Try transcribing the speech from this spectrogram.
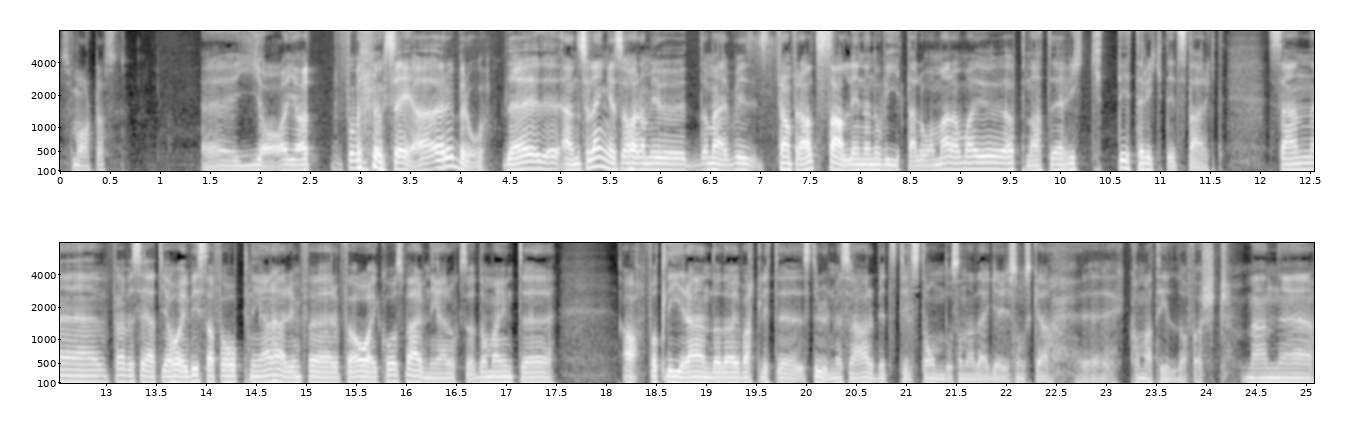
Smartast? Eh, ja, jag får väl nog säga Örebro. Det, än så länge så har de ju, de här, framförallt Sallinen och Vitaloma, de har ju öppnat riktigt, riktigt starkt. Sen eh, får jag väl säga att jag har ju vissa förhoppningar här inför för AIKs värvningar också. De har ju inte ja, fått lira ändå. Det har ju varit lite strul med sina arbetstillstånd och sådana där grejer som ska eh, komma till då först. Men eh,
